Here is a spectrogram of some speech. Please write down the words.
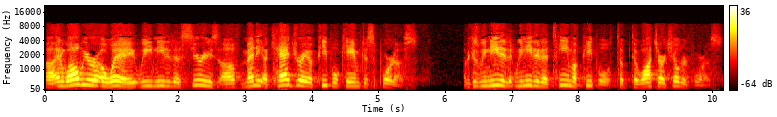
Uh, and while we were away, we needed a series of many, a cadre of people came to support us. Because we needed, we needed a team of people to, to watch our children for us.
